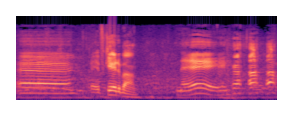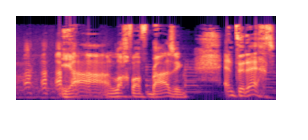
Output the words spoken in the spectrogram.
Eh, Nee, verkeerde baan. nee. Ja, een lach van verbazing. En terecht.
